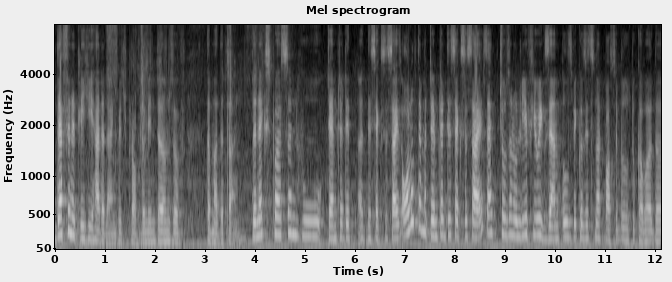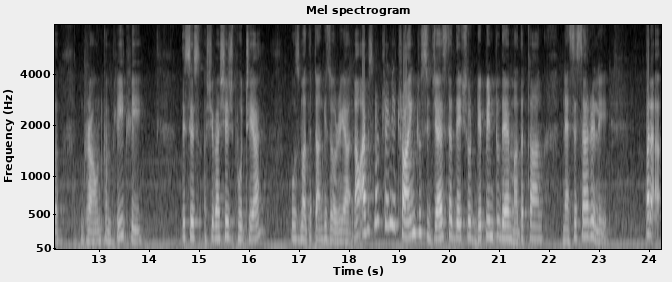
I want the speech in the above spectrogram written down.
definitely he had a language problem in terms of the mother tongue. The next person who attempted it, uh, this exercise, all of them attempted this exercise. I have chosen only a few examples because it is not possible to cover the ground completely. This is Shivashish Bhutia whose mother tongue is Oriya. Now, I was not really trying to suggest that they should dip into their mother tongue necessarily, but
